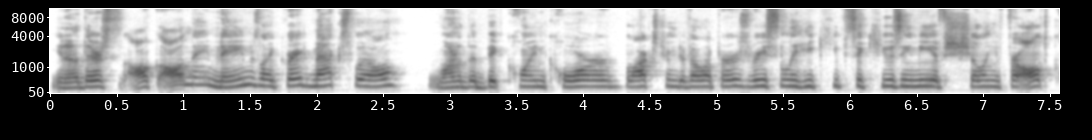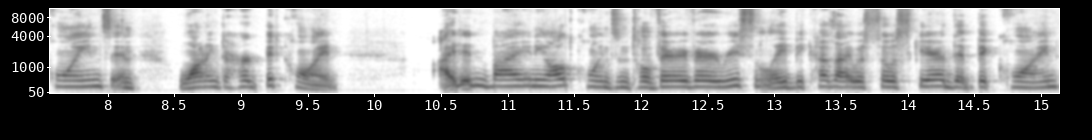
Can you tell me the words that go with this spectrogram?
you know, there's I'll, I'll name names like Greg Maxwell, one of the Bitcoin Core Blockstream developers. Recently, he keeps accusing me of shilling for altcoins and wanting to hurt Bitcoin. I didn't buy any altcoins until very, very recently because I was so scared that Bitcoin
